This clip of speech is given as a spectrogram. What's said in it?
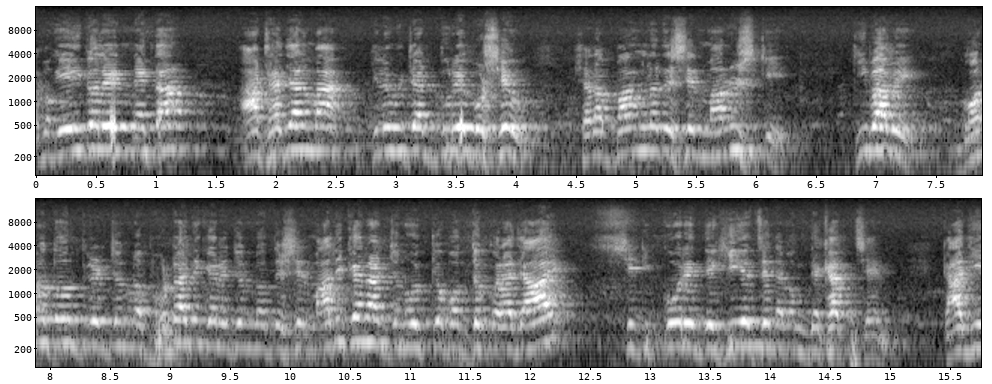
এবং এই দলের নেতা আট হাজার কিলোমিটার দূরে বসেও সারা বাংলাদেশের মানুষকে কীভাবে গণতন্ত্রের জন্য, ভোটাধিকারের জন্য, দেশের মালিকানার জন্য ঐক্যবদ্ধ করা যায় সেটি করে দেখিয়েছেন এবং দেখাচ্ছেন। কাজে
